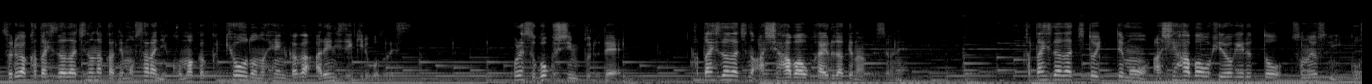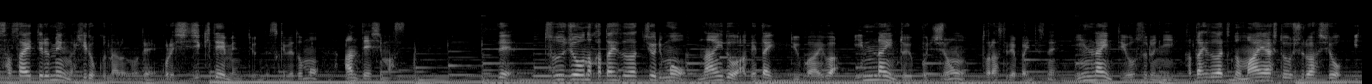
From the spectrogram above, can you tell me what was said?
それは片膝立ちの中でもさらに細かく強度の変化がアレンジできることです。これすごくシンプルで、片膝立ちの足幅を変えるだけなんですよね。片膝立ちといっても足幅を広げるとその要するにこう支えてる面が広くなるのでこれ支持基底面っていうんですけれども安定しますで通常の片膝立ちよりも難易度を上げたいっていう場合はインラインというポジションを取らせればいいんですねインラインって要するに片膝立ちの前足と後ろ足を一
